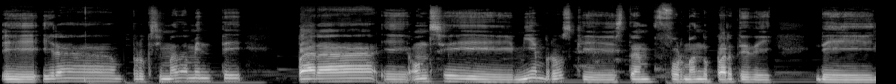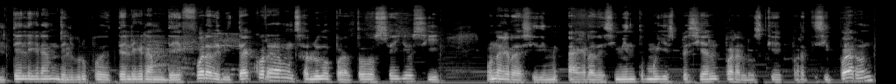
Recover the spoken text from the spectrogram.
eh, era aproximadamente para 11 eh, miembros que están formando parte de, del Telegram, del grupo de Telegram de Fuera de Bitácora. Un saludo para todos ellos y un agradecimiento muy especial para los que participaron.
